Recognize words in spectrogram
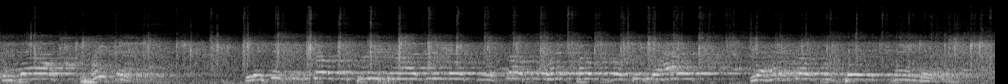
Giselle Princess. The assistant coach is Teresa Rodriguez. The associate head coach is Latisha Harris. Your head coach is David Chambers.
